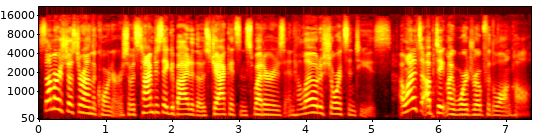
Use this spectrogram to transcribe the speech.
Summer's just around the corner, so it's time to say goodbye to those jackets and sweaters and hello to shorts and tees. I wanted to update my wardrobe for the long haul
